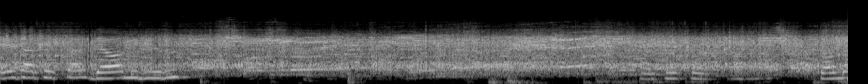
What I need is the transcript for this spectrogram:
Evet arkadaşlar devam ediyoruz. Şu anda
